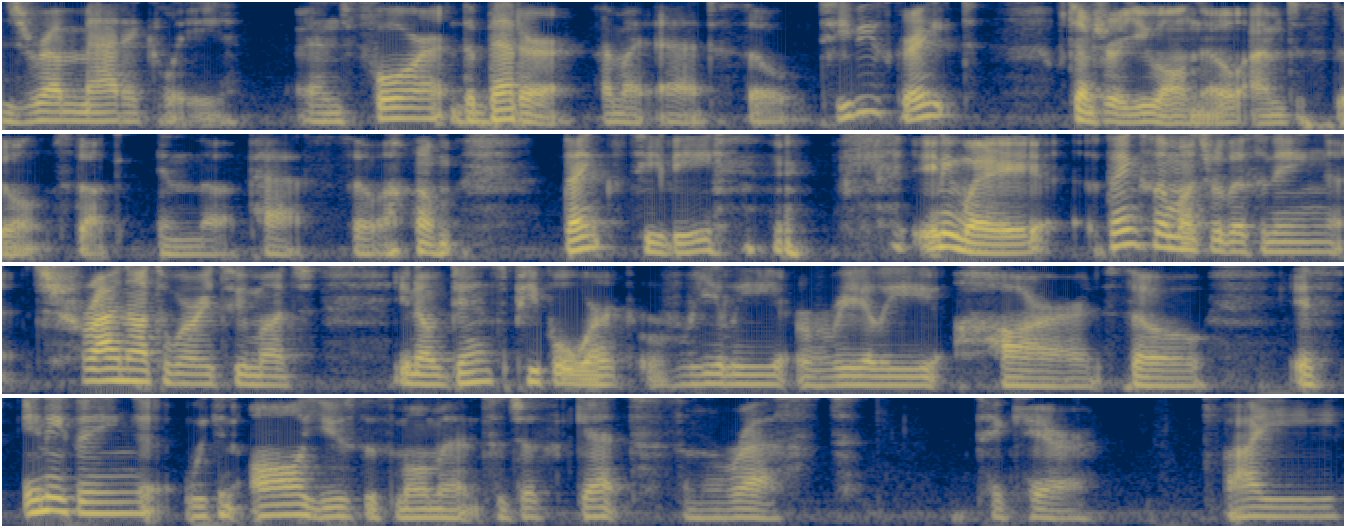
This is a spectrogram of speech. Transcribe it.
dramatically and for the better, I might add. So TV's great, which I'm sure you all know. I'm just still stuck in the past. So, um, thanks TV. anyway, thanks so much for listening. Try not to worry too much. You know, dance people work really, really hard. So if anything, we can all use this moment to just get some rest. Take care. Bye.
